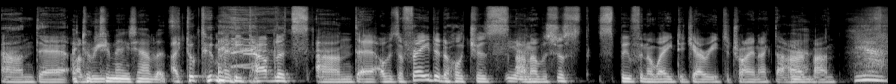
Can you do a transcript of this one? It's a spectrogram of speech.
and uh, I took re- too many tablets. I took too many tablets, and uh, I was afraid of the hutches, yeah. and I was just spoofing away to Gerry to try and act the hard yeah. man. Yeah.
